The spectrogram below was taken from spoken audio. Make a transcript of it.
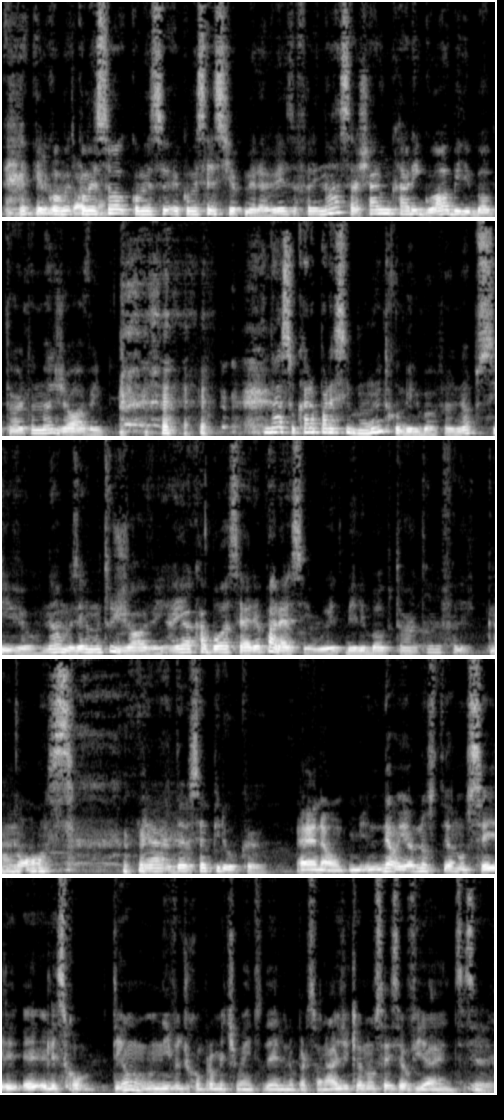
Eu come, começou, comecei, eu comecei a assistir a primeira vez, eu falei, nossa, acharam um cara igual ao Billy Bob Thornton, mais jovem. nossa, o cara parece muito com o Billy Bob Thornton, não é possível. Não, mas ele é muito jovem. Aí acabou a série, aparece with Billy Bob Thornton, eu falei, cara, Nossa! é, deve ser a peruca. É, não. Não, eu não, eu não sei. Ele, eles tem um nível de comprometimento dele no personagem que eu não sei se eu via antes. Assim. É.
